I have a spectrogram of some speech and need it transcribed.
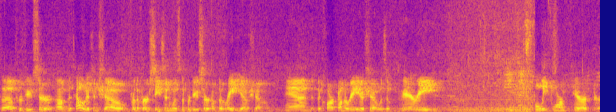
the producer of the television show for the first season was the producer of the radio show. And the Clark on the radio show was a very fully formed character.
